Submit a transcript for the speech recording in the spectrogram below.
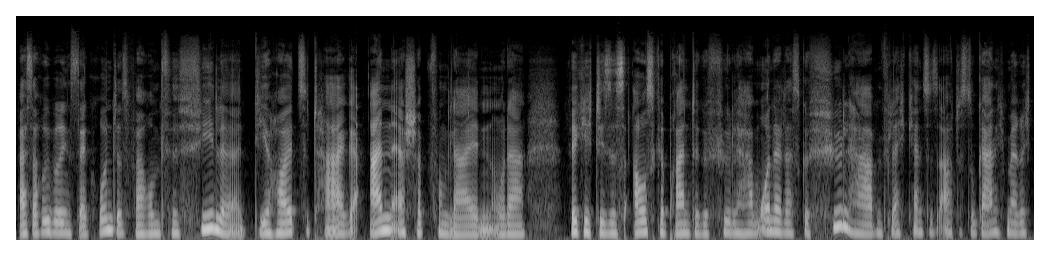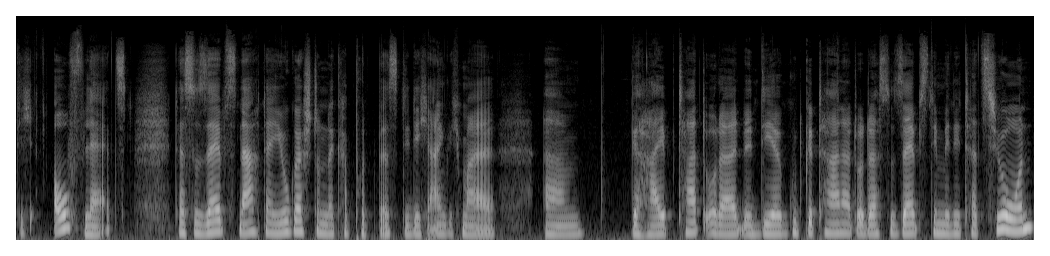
Was auch übrigens der Grund ist, warum für viele, die heutzutage an Erschöpfung leiden oder wirklich dieses ausgebrannte Gefühl haben oder das Gefühl haben, vielleicht kennst du es auch, dass du gar nicht mehr richtig auflädst, dass du selbst nach der Yogastunde kaputt bist, die dich eigentlich mal ähm, gehypt hat oder dir gut getan hat oder dass du selbst die Meditation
